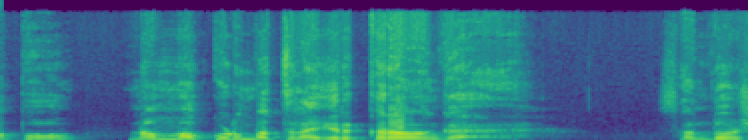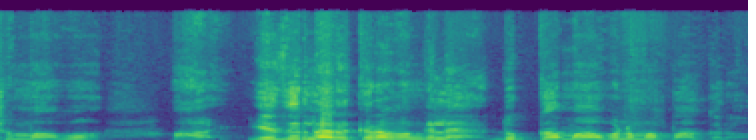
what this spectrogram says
அப்போது நம்ம குடும்பத்தில் இருக்கிறவங்க சந்தோஷமாகவும் எதிரில் இருக்கிறவங்கள துக்கமாகவும் நம்ம பார்க்குறோம்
